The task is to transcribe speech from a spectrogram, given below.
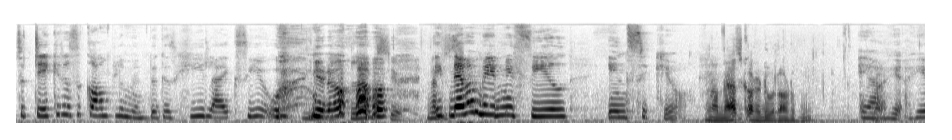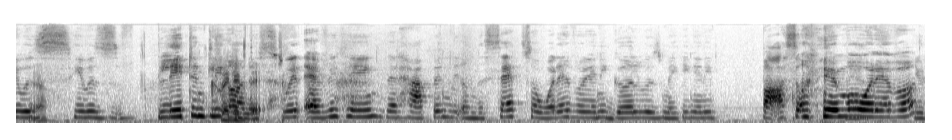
So take it as a compliment because he likes you. you know, Loves you. It never made me feel insecure. Now that's got to do a lot with me. Yeah, Right. yeah. He was he was blatantly Credit honest with everything that happened on the sets or whatever. Any girl was making any pass on him or whatever. You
